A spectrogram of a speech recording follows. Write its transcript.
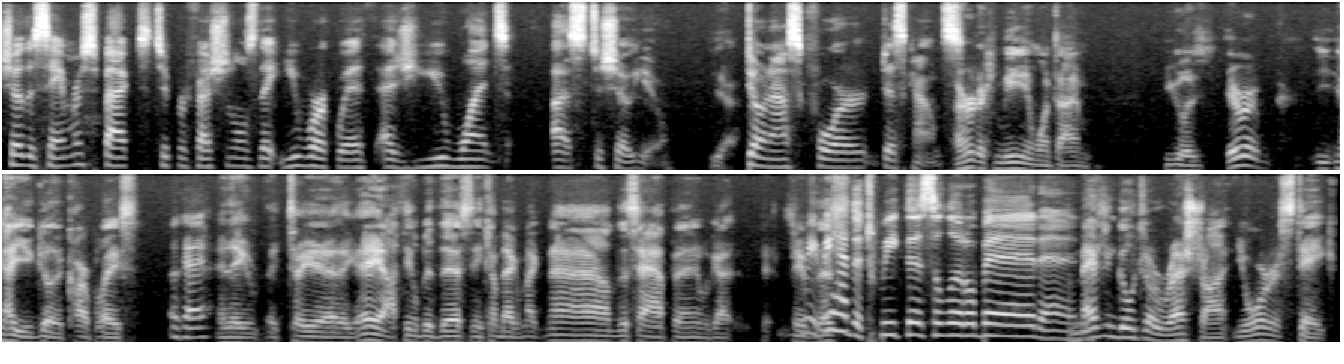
show the same respect to professionals that you work with as you want us to show you. Yeah. Don't ask for discounts. I heard a comedian one time. He goes, "You ever you know how you go to a car place Okay. and they they tell you like, hey, I think it'll be this, and you come back, I'm like, nah, this happened. We got We, we had to tweak this a little bit and Imagine going to a restaurant, you order a steak.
